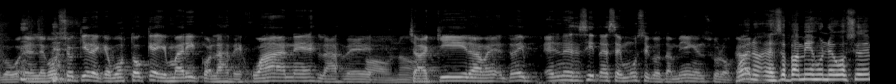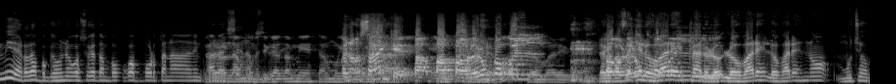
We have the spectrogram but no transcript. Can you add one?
porque el negocio quiere que vos toquéis, marico, las de Juanes, las de Oh, no. Shakira, entonces él necesita ese músico también en su local. Bueno, eso para mí es un negocio de mierda, porque es un negocio que tampoco aporta nada en- Pero a la la, escena. ¿me música también está muy... Bueno, ¿saben qué? Pa- en- pa- hablar un poco el-. Lo que Para pasa es que los poco bares, el- claro, lo- los bares, los bares no, muchos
